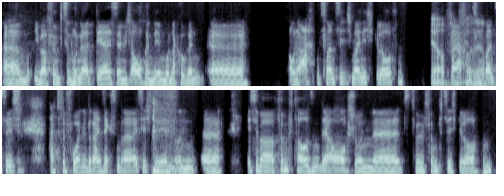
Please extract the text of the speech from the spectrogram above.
Ähm, über 1500, der ist nämlich auch in dem Monaco-Rennen äh, auch eine 28, meine ich, gelaufen. Ja, auf jeden 28, Fall, ja. hatte vorher eine 336 stehen und äh, ist über 5000 der auch schon äh, 1250 gelaufen.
